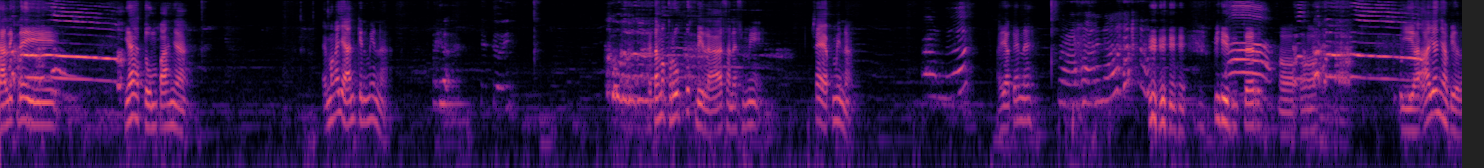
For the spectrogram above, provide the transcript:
Salik deh. Ya tumpahnya. Emang aja ankin mina. Kita mah kerupuk bila sanes mi. Sayap mina. Ayak kene. Pinter. Oh, oh. Iya, ayahnya Bil.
